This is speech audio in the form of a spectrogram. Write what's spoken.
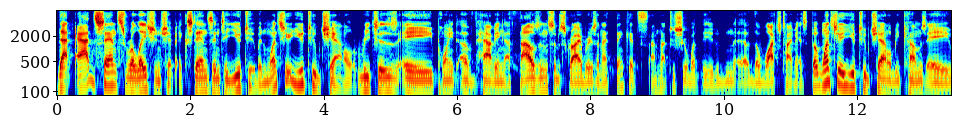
That AdSense relationship extends into YouTube. And once your YouTube channel reaches a point of having a thousand subscribers, and I think it's, I'm not too sure what the, uh, the watch time is, but once your YouTube channel becomes a,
